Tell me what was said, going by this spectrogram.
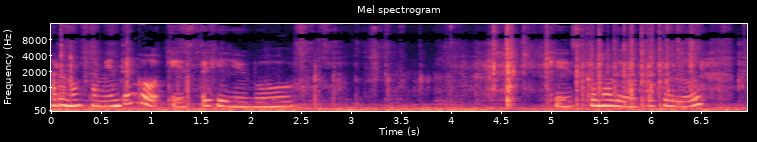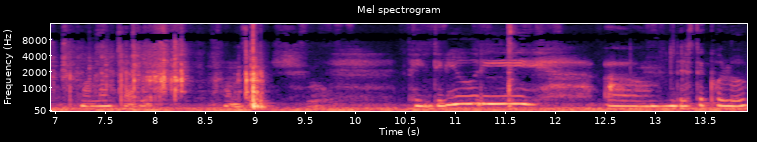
I don't know. También tengo este que llegó que es como de otro color. Vamos a echarlo. Vamos a. Painty Beauty um, de este color.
